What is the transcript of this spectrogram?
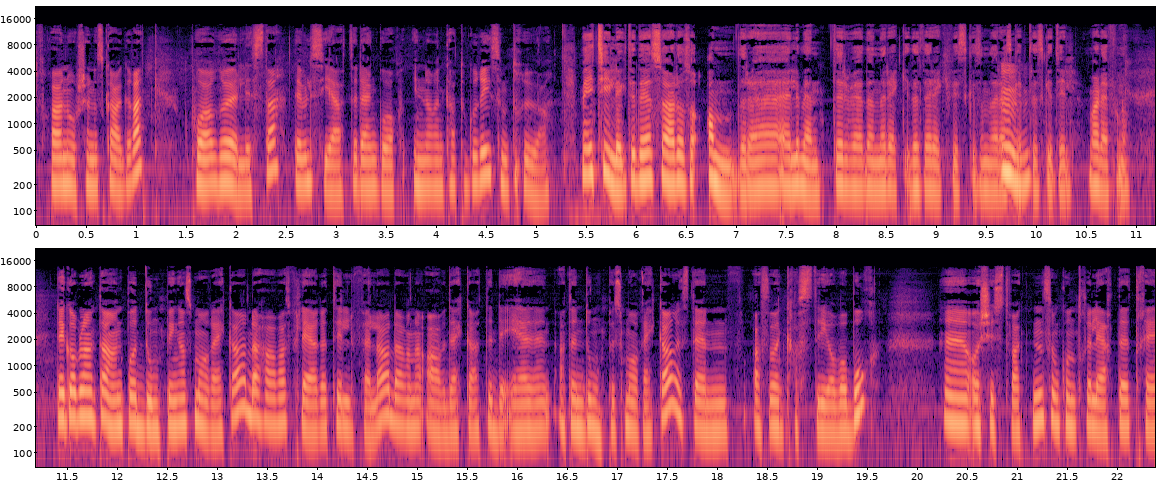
fra Nordsjøen og Skagerrak på rødlista. Dvs. Si at den går under en kategori som trua. Men i tillegg til det så er det også andre elementer ved reke, dette rekefisket som dere er mm. skeptiske til. Hva er det for noe? Det går bl.a. på dumping av småreker. Det har vært flere tilfeller der en har avdekka at, at en dumper småreker, altså en kaster de over bord. Eh, og Kystvakten, som kontrollerte tre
